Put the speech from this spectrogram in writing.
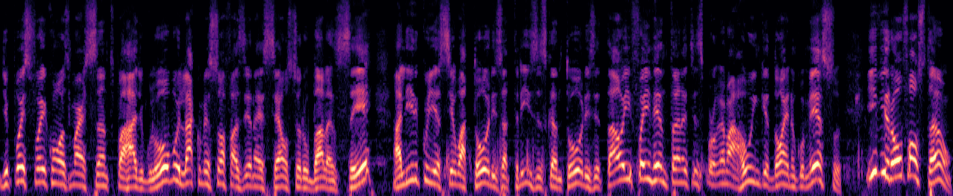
depois foi com Osmar Santos para a Rádio Globo e lá começou a fazer na Excelsior o Balancê. Ali ele conheceu atores, atrizes, cantores e tal e foi inventando esse programa ruim que dói no começo e virou o Faustão.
